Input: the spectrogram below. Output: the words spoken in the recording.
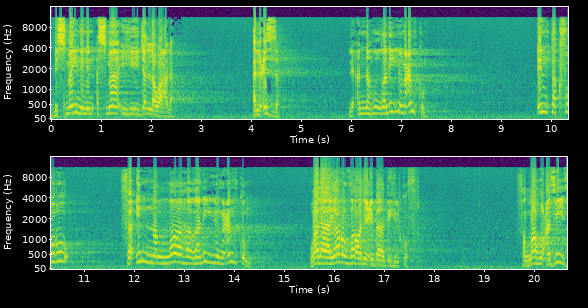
باسمين من أسمائه جل وعلا. العزة لأنه غني عنكم. إن تكفروا فإن الله غني عنكم ولا يرضى لعباده الكفر. فالله عزيز.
